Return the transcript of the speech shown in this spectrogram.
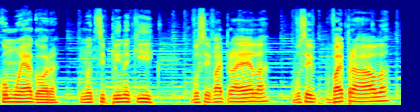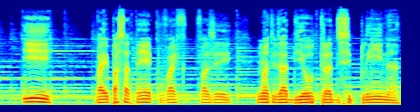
como é agora, uma disciplina que você vai para ela, você vai para aula e vai passar tempo, vai fazer uma atividade de outra disciplina.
